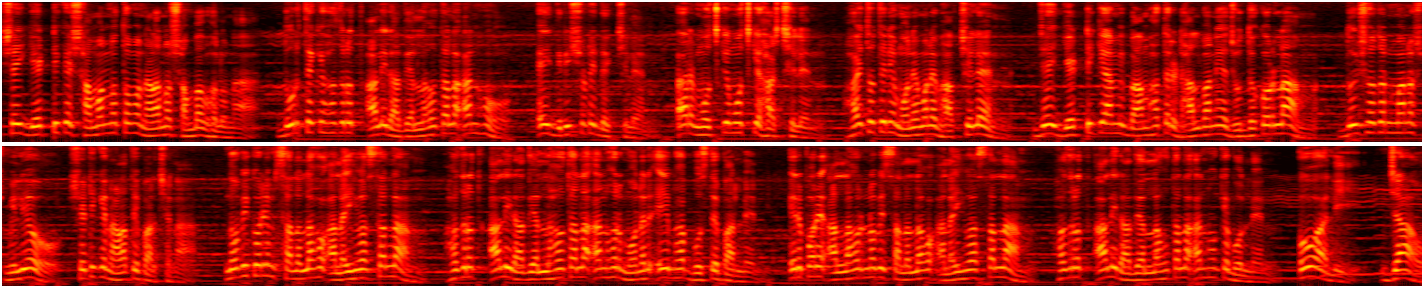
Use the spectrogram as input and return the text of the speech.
সেই গেটটিকে সামান্যতম নাড়ানো সম্ভব হলো না। দূর থেকে হজরত আলী রাদি আল্লাহ তালা আনহু এই দৃশ্যটি দেখছিলেন আর মুচকে মুচকে হাসছিলেন। হয়তো তিনি মনে মনে ভাবছিলেন যে এই গেটটিকে আমি বাম হাতের ঢাল বানিয়ে যুদ্ধ করলাম, দুইশো জন মানুষ মিলেও সেটিকে নাড়াতে পারছে না। নবী করিম সাল্লাহ আলাইহাসাল্লাম হজরত আলী রাদি আল্লাহ তাল্লাহ আনহর মনের এই ভাব বুঝতে পারলেন। এরপরে আল্লাহর নবী সাল্লাহ আলাইহাসাল্লাম হজরত আলী রাদি আল্লাহ তাল্লাহ আনহুকে বললেন, ও আলী, যাও।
